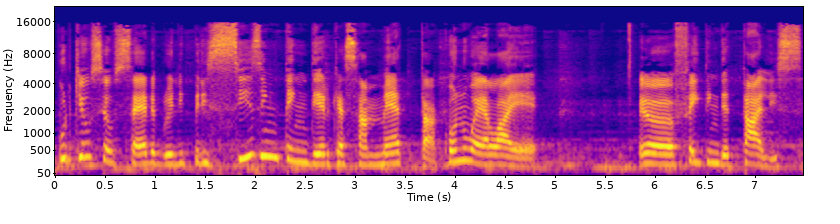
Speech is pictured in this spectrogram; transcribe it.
Porque o seu cérebro, ele precisa entender que essa meta, quando ela é Uh, feita em detalhes,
